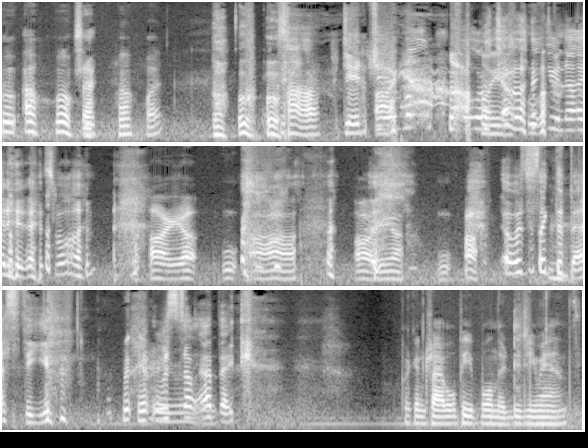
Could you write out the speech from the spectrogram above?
oh, oh, oh. Sorry. Huh? What? ooh, ooh, ah. Did you? Oh, yeah. United as one. Oh, yeah. Ooh, ah. oh, yeah. Ooh, ah. It was just like the best theme. It was so epic. Fucking tribal people and their Digimans.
